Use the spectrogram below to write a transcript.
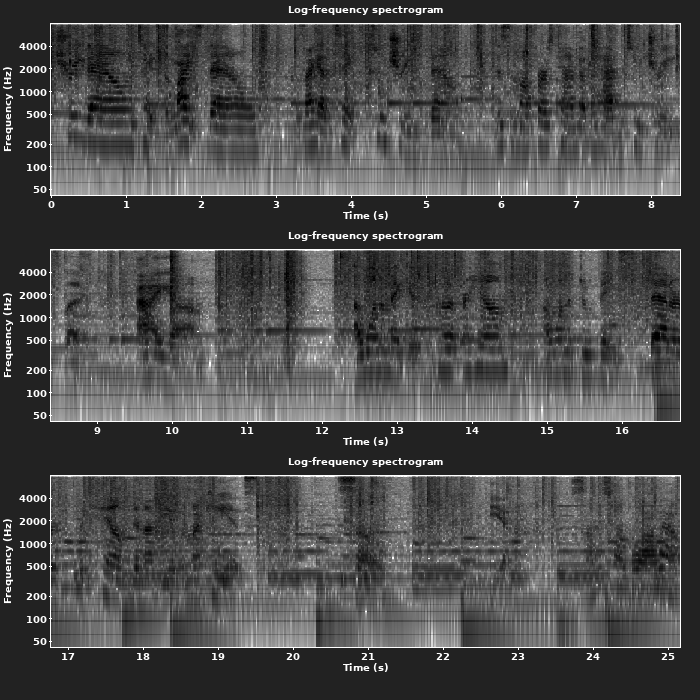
tree down, take the lights down, because I got to take two trees down. This is my first time ever having two trees, but I, um, I want to make it good for him. I want to do things better with him than I did with my kids. So, yeah. So I just want to go all out.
